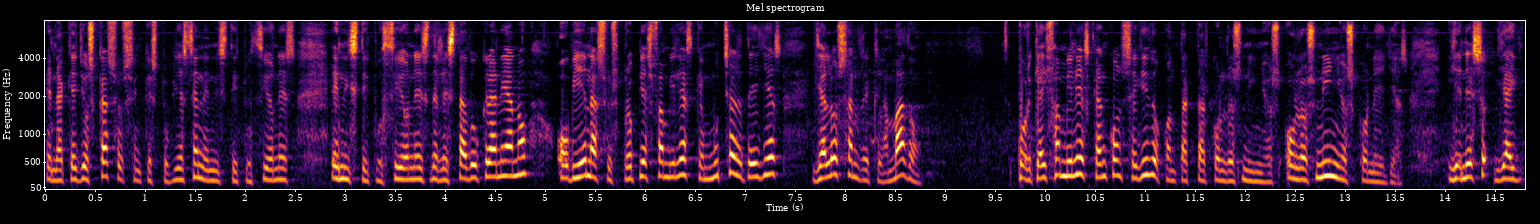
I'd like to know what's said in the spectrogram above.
en aquellos casos en que estuviesen en instituciones, en instituciones del Estado ucraniano o bien a sus propias familias que muchas de ellas ya los han reclamado porque hay familias que han conseguido contactar con los niños o los niños con ellas. Y, en eso, y hay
